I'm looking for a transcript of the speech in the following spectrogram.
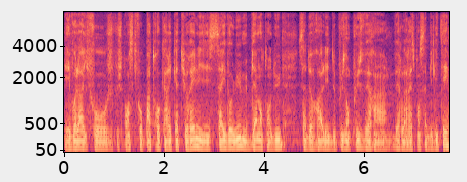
Et voilà, il faut, je pense qu'il faut pas trop caricaturer. Ça évolue, mais bien entendu, ça devra aller de plus en plus vers la responsabilité.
